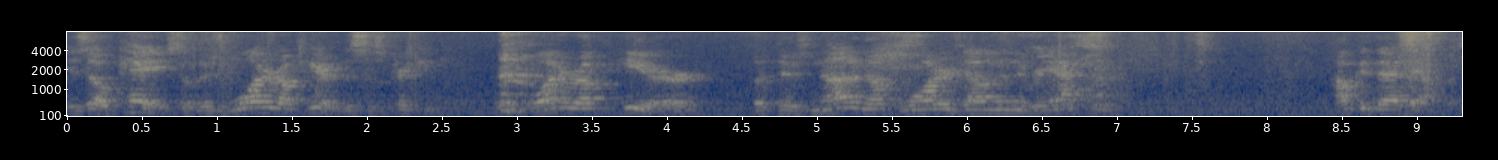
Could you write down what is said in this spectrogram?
is okay, so there's water up here. This is tricky. There's water up here, but there's not enough water down in the reactor. How could that happen?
